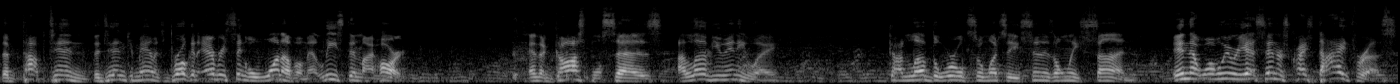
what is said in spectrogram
The top 10, the 10 commandments, broken every single one of them, at least in my heart. And the gospel says, I love you anyway. God loved the world so much that he sent his only son. In that while we were yet sinners, Christ died for us.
